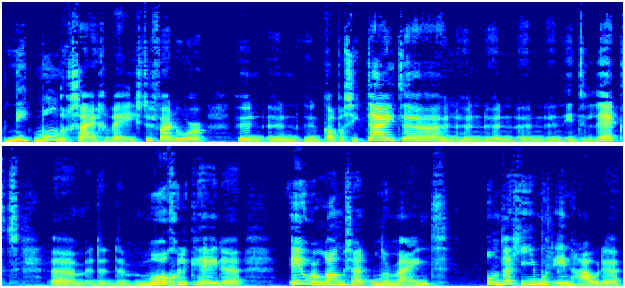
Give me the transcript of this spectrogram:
niet mondig zijn geweest. Dus waardoor hun, hun, hun capaciteiten, hun, hun, hun, hun, hun intellect, ehm, de, de mogelijkheden eeuwenlang zijn ondermijnd. Omdat je je moet inhouden.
